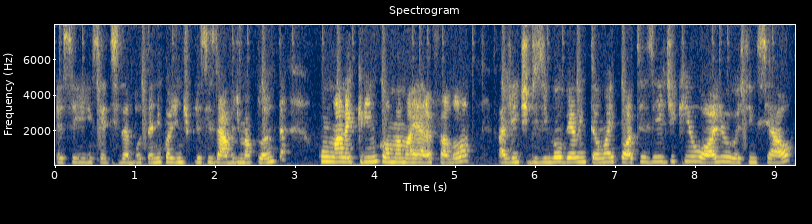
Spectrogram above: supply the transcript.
esse inseticida botânico, a gente precisava de uma planta. Com o alecrim, como a Mayara falou, a gente desenvolveu então a hipótese de que o óleo essencial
